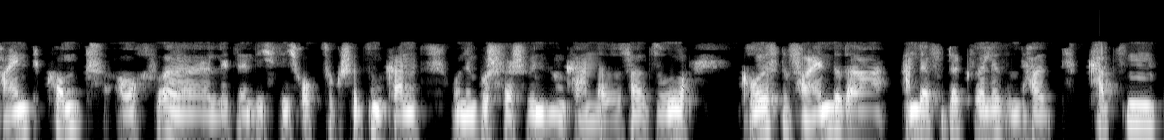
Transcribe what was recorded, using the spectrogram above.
Feind kommt, auch äh, letztendlich sich ruckzuck schützen kann und im Busch verschwinden kann. Das ist halt so, größte Feinde da an der Futterquelle sind halt Katzen,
